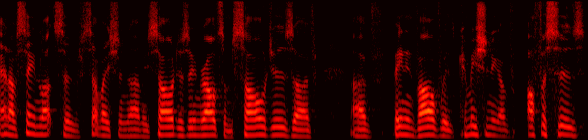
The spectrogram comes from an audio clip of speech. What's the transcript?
and I've seen lots of Salvation Army soldiers, enrolled some soldiers. I've, I've been involved with commissioning of officers.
